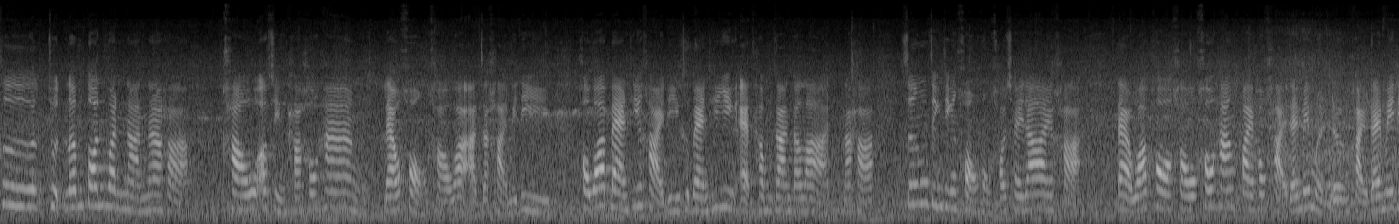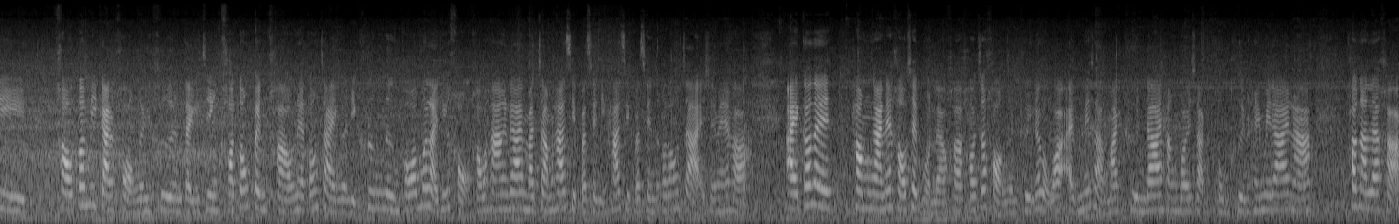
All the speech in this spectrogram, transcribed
คือจุดเริ่มต้นวันนั้นนะคะ เขาเอาสินค้าเข้าห้าง แล้วของเขาอะอาจจะขายไม่ดี เพราะว่าแบรนด์ที่ขายดีคือแบรนด์ที่ยิงแอดทำการตลาดนะคะ ซึ่งจริงๆของของเขาใช้ได้ค่ะ แต่ว่าพอเขาเข้าห้างไปเขาขายได้ไม่เหมือนเดิมขายได้ไม่ดี เขาก็มีการขอเงินคืน แต่จริงๆเขาต้องเป็นเขาเนี่ยต้องจ่ายเงินอีกครึ่งหนึ่งเพราะว่าเมื่อไหร่ที่ของเข้าห้างได้มาจำ50%อีก 50%ก็ต้องจ่ายใช่ไหมคะไอก็เลยทำงานให้เขาเสร็จหมดแล้วค่ะเขาจะขอเงินคืนก็บอกว่าไอไม่สามารถคืนได้ทางบริษัทคงคืนให้ไม่ได้นะ เท่านั้นแหละค่ะ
